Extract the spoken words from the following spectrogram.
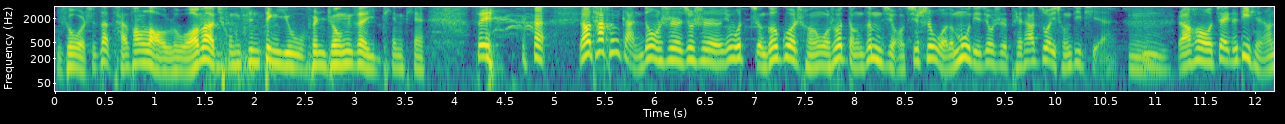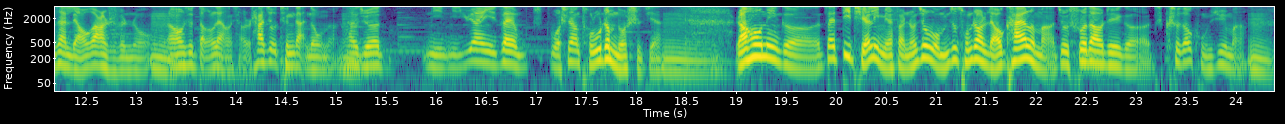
你说我是在采访老罗嘛？重新定义五分钟，这一天天，所以 然后他很感动，是就是因为我整个过程，我说等这么久，其实我的目的就是陪他坐一程地铁，嗯。嗯然后在一个地铁上再聊个二十分钟，嗯。然后就等了两个小时，他就挺感动的，嗯他就觉得你你愿意在我身上投入这么多时间。嗯然后那个在地铁里面，反正就我们就从这儿聊开了嘛，就说到这个社交恐惧嘛，嗯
